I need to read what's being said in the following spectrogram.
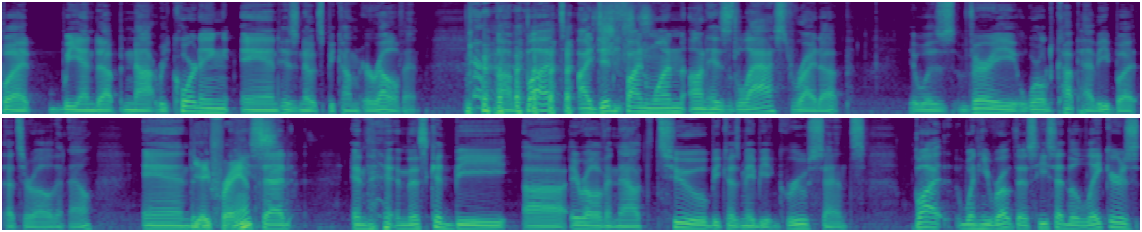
but we end up not recording, and his notes become irrelevant. uh, but I did find one on his last write up. It was very World Cup heavy, but that's irrelevant now. And Yay, he said, and and this could be uh, irrelevant now too because maybe it grew since. But when he wrote this, he said the Lakers'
